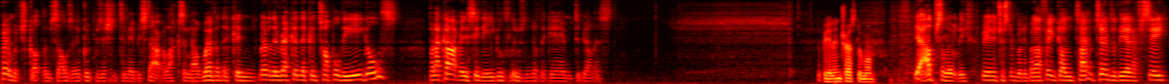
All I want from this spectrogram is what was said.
pretty much got themselves in a good position to maybe start relaxing now. Whether they can, whether they reckon they can topple the Eagles, but I can't really see the Eagles losing another game, to be honest. It'd be an interesting one. Yeah, absolutely, be an interesting running. But I think on terms of the NFC,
